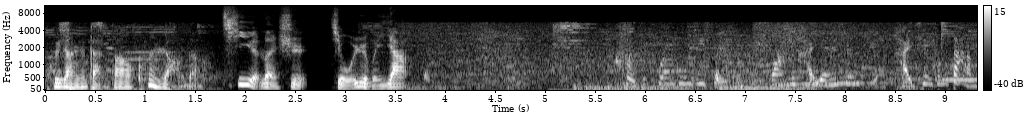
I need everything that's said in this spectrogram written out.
会让人感到困扰的。七月乱世，九日为鸭。客户突然攻击水层，黄鱼海燕人身体，海千层大怒，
